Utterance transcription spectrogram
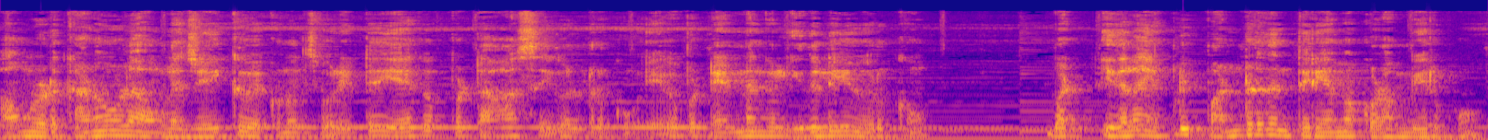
அவங்களோட கனவுல அவங்கள ஜெயிக்க வைக்கணும்னு சொல்லிட்டு ஏகப்பட்ட ஆசைகள் இருக்கும். ஏகப்பட்ட எண்ணங்கள் இதுலேயும் இருக்கும். பட் இதெல்லாம் எப்படி பண்ணுறதுன்னு தெரியாமல் குழம்பியிருப்போம்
